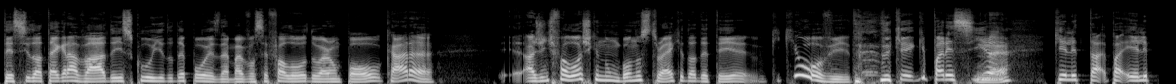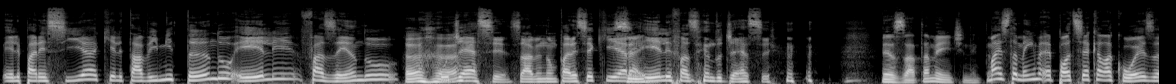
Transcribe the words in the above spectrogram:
ter sido até gravado e excluído depois, né? Mas você falou do Aaron Paul, cara, a gente falou, acho que num bonus track do ADT, o que, que houve? que, que parecia né? que ele, tá, ele, ele parecia que ele tava imitando ele fazendo uh -huh. o Jesse, sabe? Não parecia que era Sim. ele fazendo o Jesse. Exatamente, né? Então. Mas também é, pode ser aquela coisa.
